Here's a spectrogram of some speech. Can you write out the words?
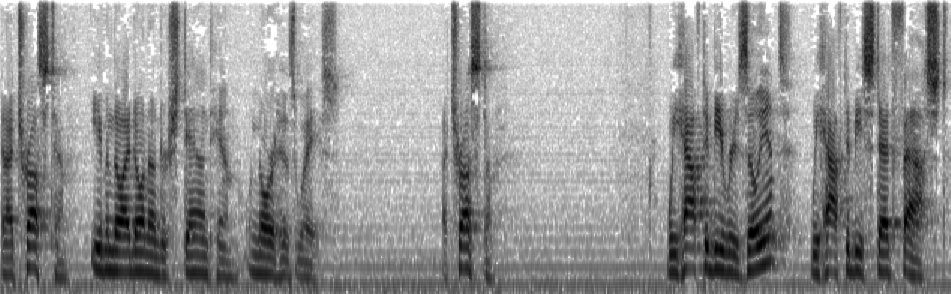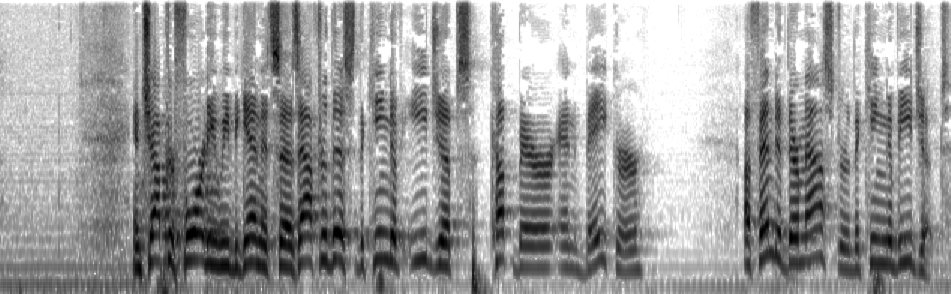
And I trust him, even though I don't understand him nor his ways. I trust him. We have to be resilient, we have to be steadfast. In chapter 40, we begin, it says, After this, the king of Egypt's cupbearer and baker offended their master, the king of Egypt.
